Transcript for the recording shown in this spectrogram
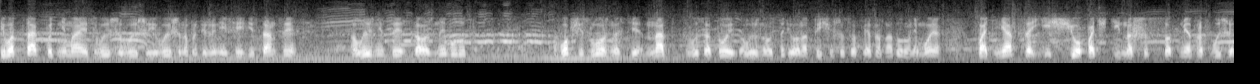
И вот так, поднимаясь выше, выше и выше на протяжении всей дистанции, лыжницы должны будут в общей сложности над высотой лыжного стадиона 1600 метров над уровнем моря подняться еще почти на 600 метров выше.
